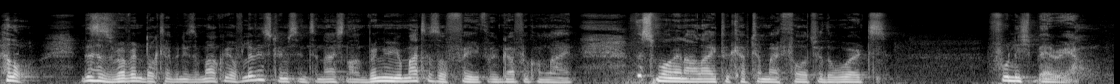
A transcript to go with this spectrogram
Hello, this is Reverend Dr. Ebenezer Markwei of Living Streams International, bringing you matters of faith with Graphic Online. This morning, I'd like to capture my thoughts with the words foolish burial.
